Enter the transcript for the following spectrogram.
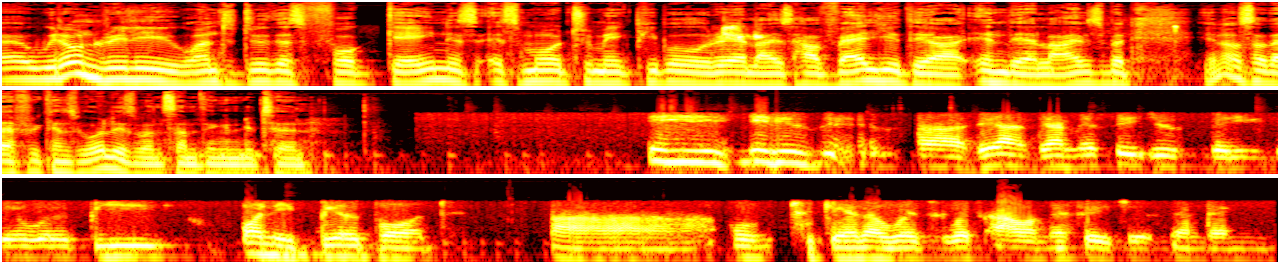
uh, we don't really want to do this for gain. It's, it's, more to make people realize how valued they are in their lives. But, you know, South Africans always want something in return. It, is, uh, their, their messages, they, they will be on a billboard uh, together with, with our messages, and then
